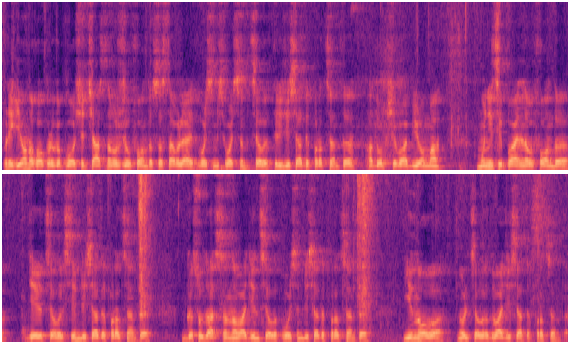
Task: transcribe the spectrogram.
В регионах округа площадь частного жилфонда составляет 88,3% от общего объема, муниципального фонда 9,7%, государственного 1,8%, иного 0,2%.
